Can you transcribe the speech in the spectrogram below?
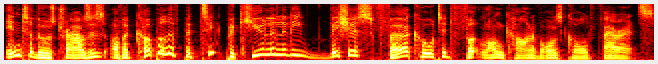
into those trousers of a couple of partic- peculiarly vicious fur coated foot long carnivores called ferrets.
